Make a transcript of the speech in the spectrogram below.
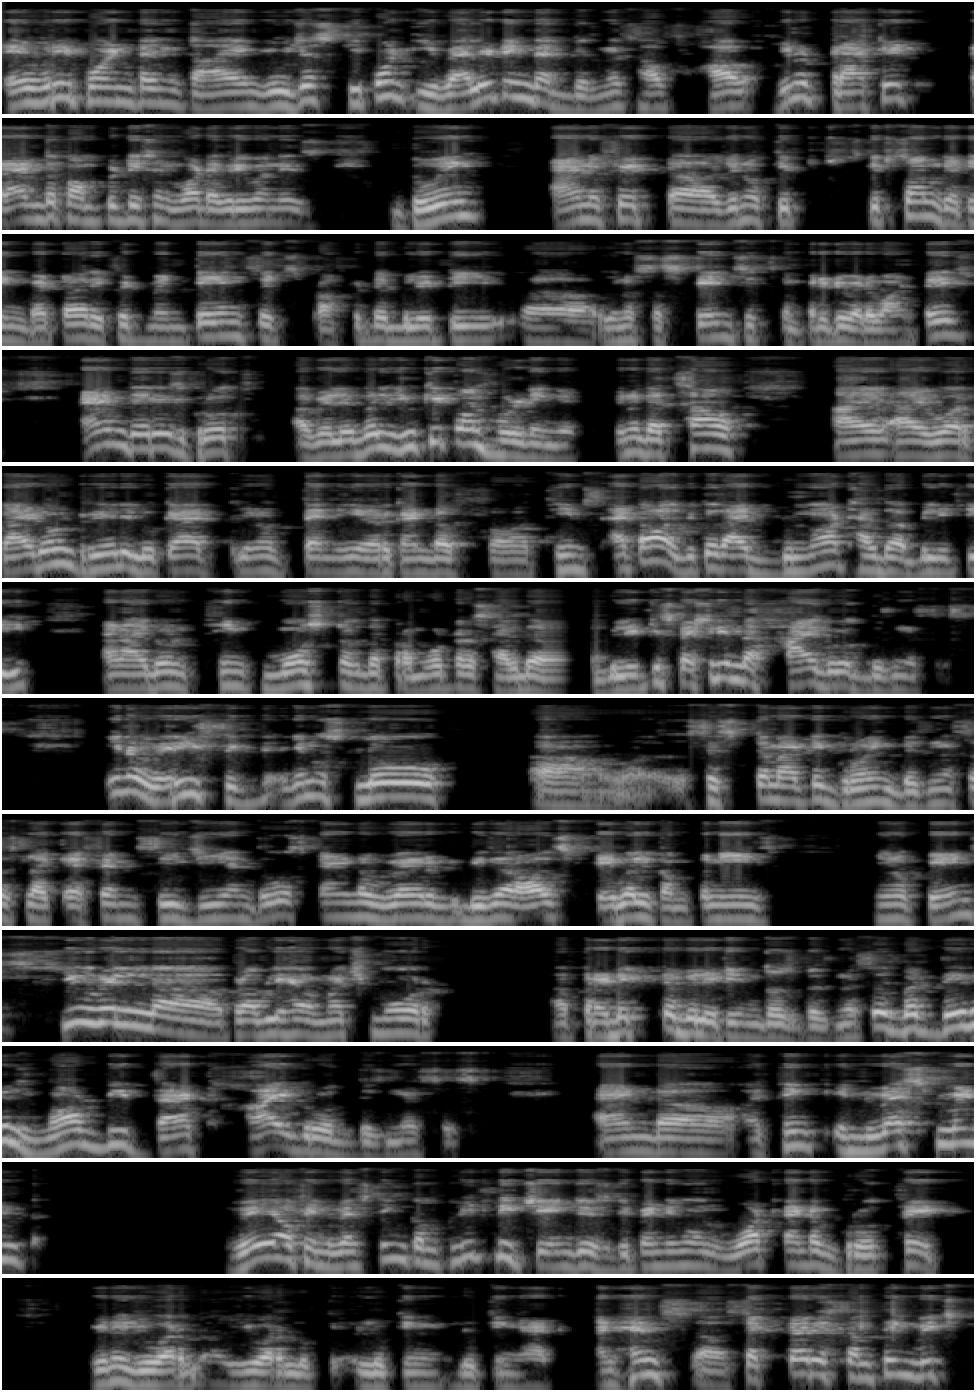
every point in time you just keep on evaluating that business how how you know track it track the competition what everyone is doing. And if it uh, you know keeps keeps on getting better if it maintains its profitability uh, you know sustains its competitive advantage and there is growth available you keep on holding it. You know that's how I, I work. I don't really look at you know ten year kind of uh, themes at all because I do not have the ability, and I don't think most of the promoters have the ability, especially in the high growth businesses in a very you know slow uh, systematic growing businesses like FMCG and those kind of where these are all stable companies, you know, paints, you will uh, probably have much more uh, predictability in those businesses, but they will not be that high growth businesses. And uh, I think investment way of investing completely changes depending on what kind of growth rate you know you are you are look, looking looking at, and hence uh, sector is something which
